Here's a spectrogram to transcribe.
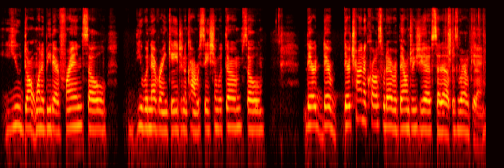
you don't want to be their friend. So you would never engage in a conversation with them. So they're they're they're trying to cross whatever boundaries you have set up is what I'm getting.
